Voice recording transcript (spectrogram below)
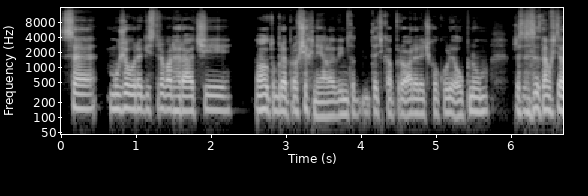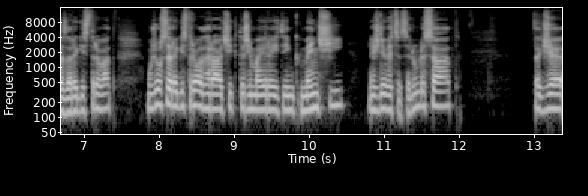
se můžou registrovat hráči, no to bude pro všechny, ale vím to teďka pro ADD kvůli Openům, že jsem se tam chtěl zaregistrovat. Můžou se registrovat hráči, kteří mají rating menší než 970, takže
